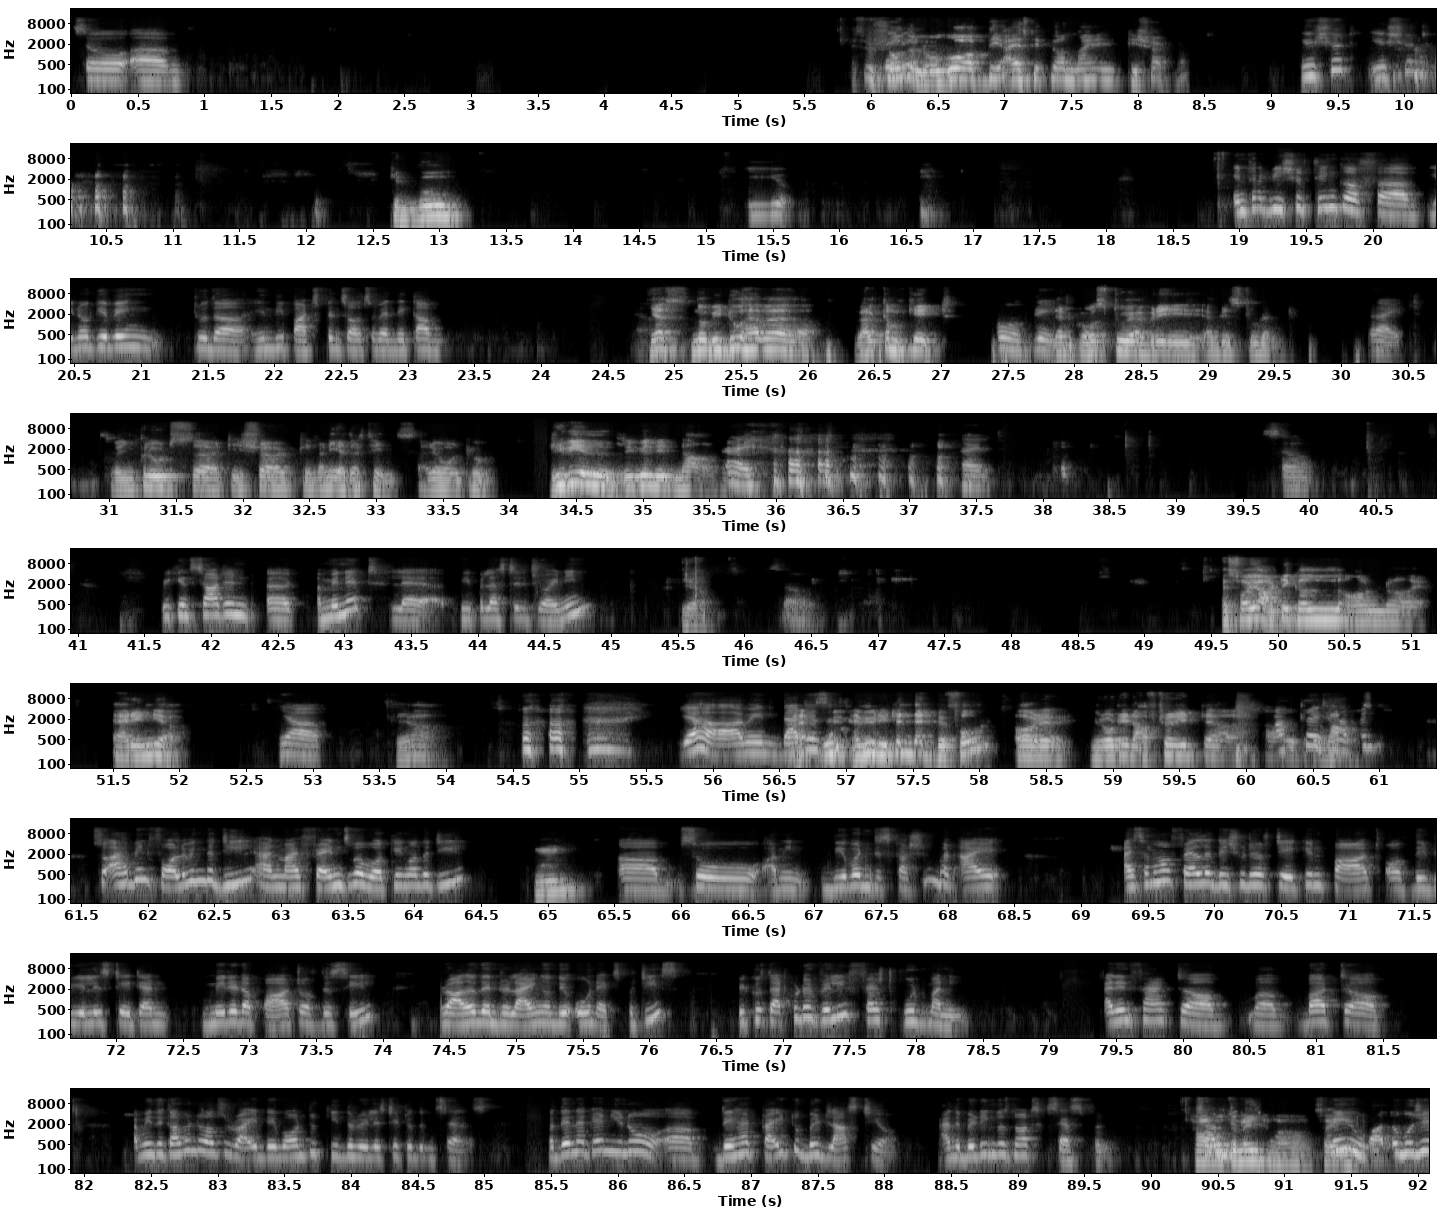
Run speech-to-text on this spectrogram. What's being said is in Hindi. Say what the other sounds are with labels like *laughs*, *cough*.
so um So show really? the logo of the ISPP on my T-shirt. You should. You should. *laughs* can move. You in fact we should think of uh, you know giving to the Hindi participants also when they come. Yes, no, we do have a welcome kit Oh, great! that goes to every every student. Right. So includes a t-shirt and many other things. I don't want to reveal reveal it now. Right. *laughs* *laughs* right. So we can start in uh, a minute. People are still joining. Yeah. So I saw your article on uh, Air India. yeah. Yeah. *laughs* yeah, I mean that have, is you, have you written that before or you wrote it after it? Uh, after it announced? happened. So I've been following the deal, and my friends were working on the deal. Hmm. Um, so I mean, we were in discussion, but I, I somehow felt that they should have taken part of the real estate and made it a part of the sale, rather than relying on their own expertise, because that could have really fetched good money. And in fact, uh, uh, but uh, I mean, the government is also right; they want to keep the real estate to themselves. But then again, you know, uh, they had tried to bid last year, and the bidding was not successful. हाँ वो तो समझे? नहीं था हाँ, सही नहीं है हुआ तो मुझे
